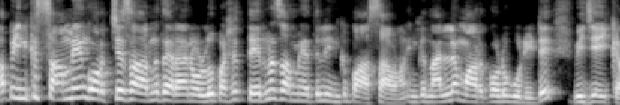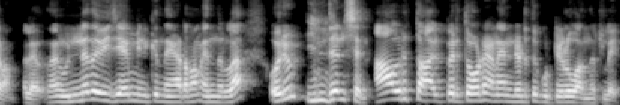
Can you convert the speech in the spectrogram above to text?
അപ്പൊ എനിക്ക് സമയം കുറച്ചേ സാറിന് തരാനുള്ളൂ. പക്ഷെ തരുന്ന സമയത്തിൽ എനിക്ക് പാസ് ആവണം. എനിക്ക് നല്ല മാർക്കോട് കൂടിയിട്ട് വിജയിക്കണം. അല്ലെ? ഉന്നത വിജയം എനിക്ക് നേടണം എന്നുള്ള ഒരു ഇന്റൻഷൻ ആ ഒരു താല്പര്യത്തോടെയാണ് എന്റെ അടുത്ത് കുട്ടികൾ വന്നിട്ടുള്ളത്.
